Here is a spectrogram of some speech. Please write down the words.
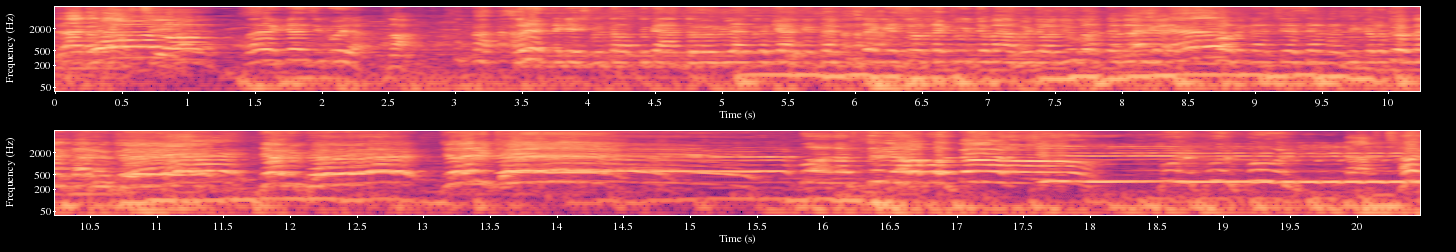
Drága Davcsi! Várj, kezdjük újra. Na. A rettegésben tartunk át a őrületbe kelkeknek, az egész ország tudja már, hogy a nyugat nem engem. A migráció szenved, mikor a tömeg várunk. Gyerünk, gyerünk! Boldog szülinapot, Davcsi! Pul, pul, pul! Hal,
